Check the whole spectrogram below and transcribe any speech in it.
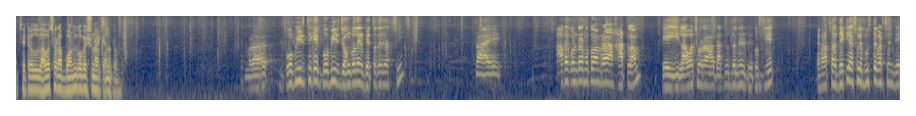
আচ্ছা এটা হলো লাউছড়া বন গবেষণা কেন্দ্র। আমরা গভীর থেকে গভীর জঙ্গলের ভেতরে যাচ্ছি। প্রায় আধা ঘণ্টার মতো আমরা হাঁটলাম এই লাওয়াছড়া জাতীয় উদ্যানের ভেতর দিয়ে। এখন আপনারা দেখলে আসলে বুঝতে পারছেন যে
